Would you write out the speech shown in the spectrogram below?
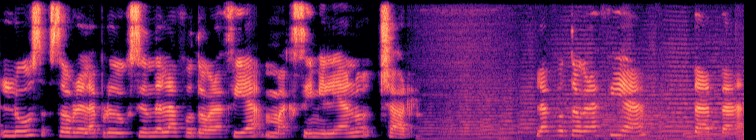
luz sobre la producción de la fotografía Maximiliano Charro. La fotografía data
